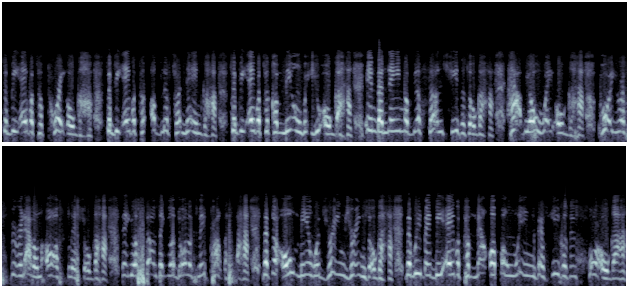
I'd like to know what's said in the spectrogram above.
to be able to pray, oh God, to be able to uplift your name, God, to be able to commune with you, oh God, in the name of your Son, Jesus, oh God. Have your way, oh God. Pour your spirit out on all flesh, oh God, that your sons and your daughters may prophesy, that the old men will dream dreams, oh God, that we may be able to mount up on wings as eagles and soar, oh God,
